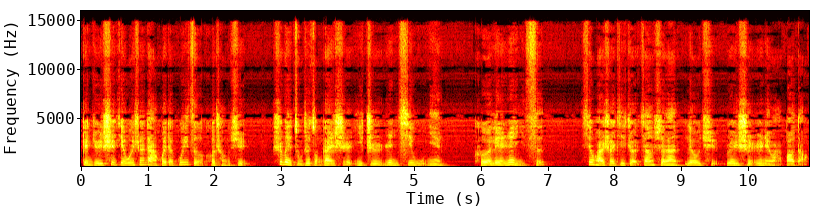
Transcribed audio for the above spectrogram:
根据世界卫生大会的规则和程序，世卫组织总干事一职任期五年，可连任一次。新华社记者江雪兰、刘曲，瑞士日内瓦报道。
